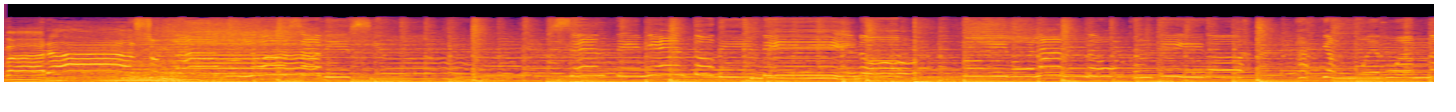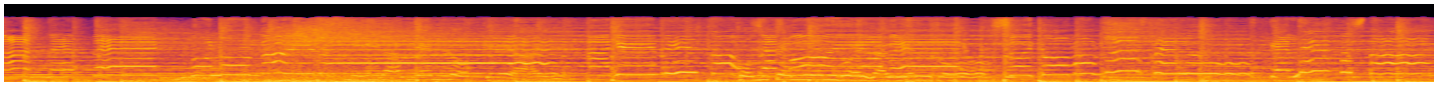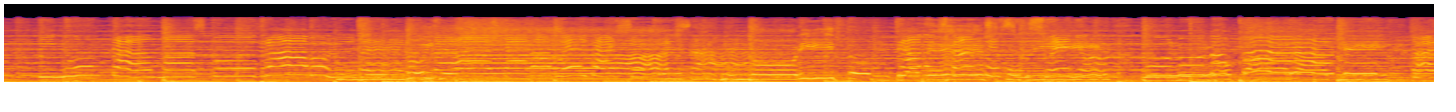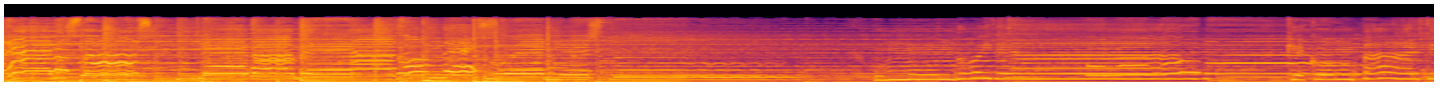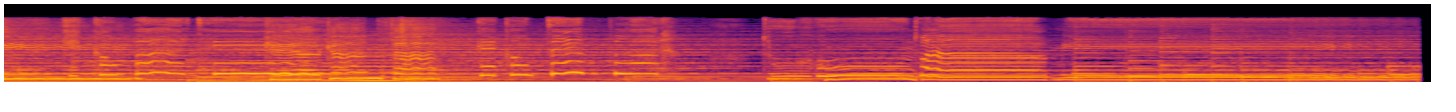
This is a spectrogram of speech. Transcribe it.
para soñar. Visión, sentimiento divino. Voy volando contigo hacia un nuevo amanecer. Un mundo Mira bien lo que hay. Allí mis Un mundo ideal que compartir,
